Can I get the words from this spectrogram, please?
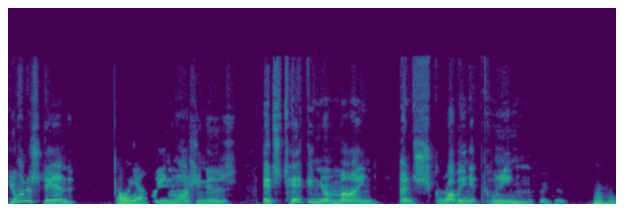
You understand Oh what yeah. brainwashing is? It's taking your mind and scrubbing it clean. they do. hmm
